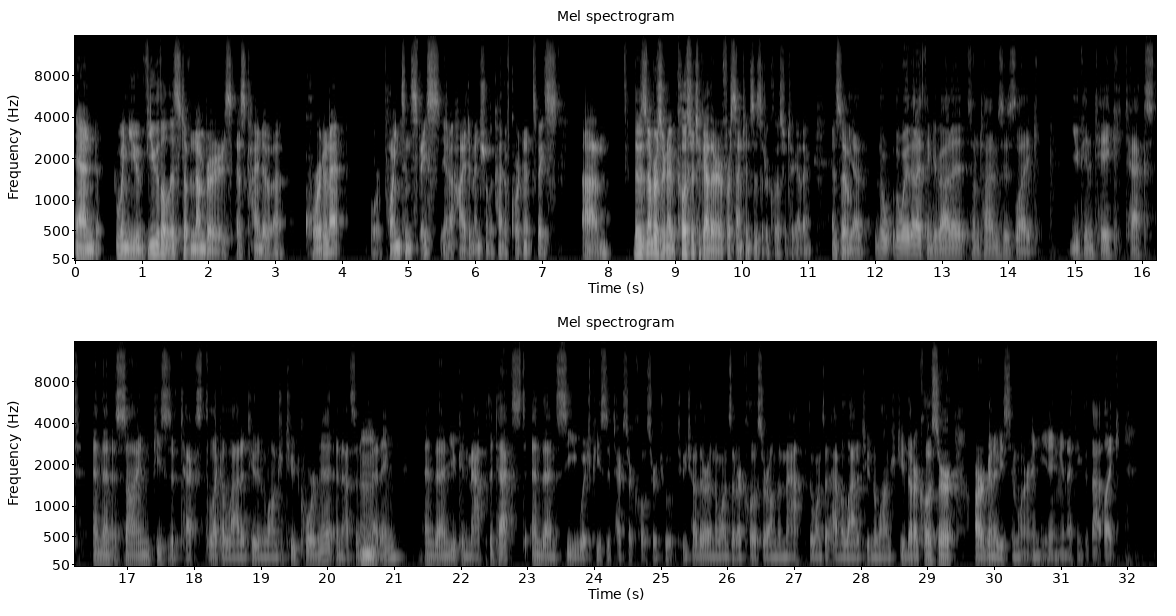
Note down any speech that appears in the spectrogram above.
And when you view the list of numbers as kind of a coordinate or point in space in a high dimensional kind of coordinate space, um, those numbers are going to be closer together for sentences that are closer together. And so, yeah the, the way that i think about it sometimes is like you can take text and then assign pieces of text like a latitude and longitude coordinate and that's an Mm. embedding and then you can map the text and then see which pieces of text are closer to, to each other and the ones that are closer on the map the ones that have a latitude and a longitude that are closer are going to be similar in meaning and i think that that like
